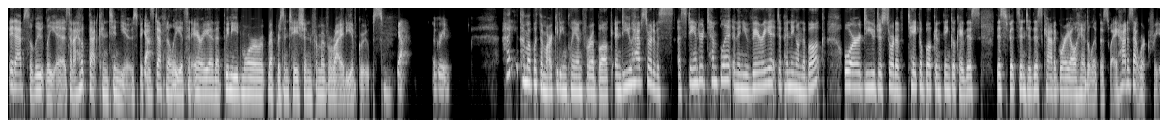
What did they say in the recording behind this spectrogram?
It absolutely is. And I hope that continues because yeah. definitely it's an area that we need more representation from a variety of groups. Yeah, agreed. How do you come up with a marketing plan for a book? And do you have sort of a, a, standard template and then you vary it depending on the book? Or do you just sort of take a book and think, okay, this this fits into this category, I'll handle it this way? How does that work for you?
